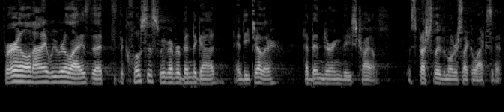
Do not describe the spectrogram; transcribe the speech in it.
For Ariel and I, we realized that the closest we've ever been to God and each other have been during these trials, especially the motorcycle accident.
